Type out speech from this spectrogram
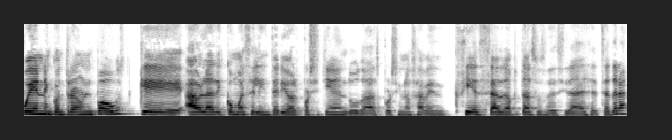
pueden encontrar un post que habla de cómo es el interior, por si tienen dudas, por si no saben si se adapta a sus necesidades, etcétera.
